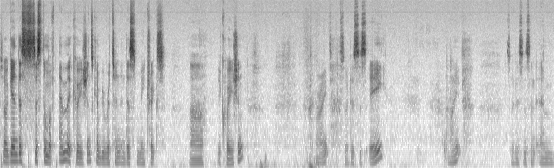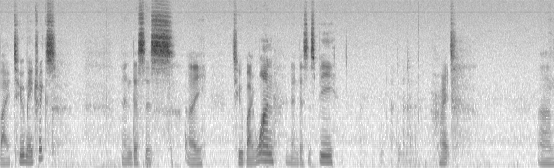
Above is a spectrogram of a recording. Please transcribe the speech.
So again, this system of m equations can be written in this matrix uh, equation. All right, so this is A, right? So this is an m by 2 matrix and this is a 2 by 1 and then this is B right um,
